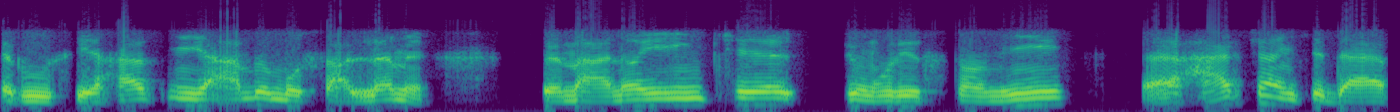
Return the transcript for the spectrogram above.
که روسیه هست این یه امر مسلمه. به معنای اینکه جمهوری اسلامی هرچند که در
